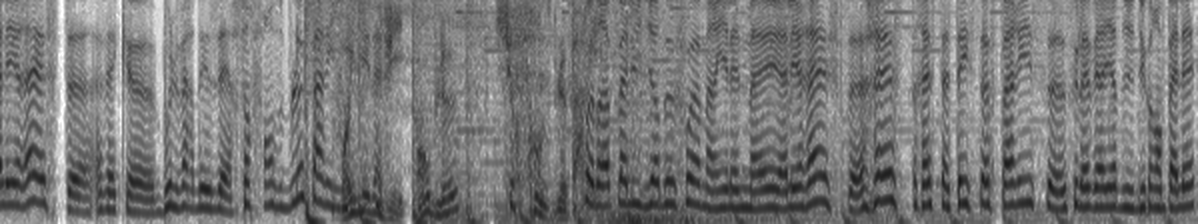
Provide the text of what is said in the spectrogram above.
Allez, reste avec euh, Boulevard Désert sur France Bleu Paris. Voyez la vie en bleu sur France Bleu Paris. Faudra pas lui dire deux fois, Marie-Hélène Mahé. Allez, reste, reste, reste à Taste of Paris, euh, sous la verrière du, du Grand Palais.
